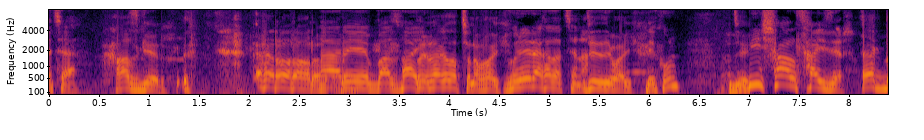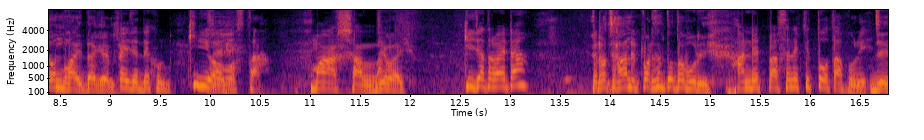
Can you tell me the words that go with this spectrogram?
আচ্ছা। আজকের র, র, র, র। আরে বাস ভাই। ধরে রাখা যাচ্ছে না ভাই। ধরে রাখা যাচ্ছে না। জি জি ভাই। দেখুন। বিশাল সাইজের। একদম ভাই দেখেন। এই যে দেখুন কি অবস্থা। মাশাআল্লাহ জি ভাই। কি জাতের ভাই এটা? এটা হচ্ছে hundred percent Totapuri. Hundred percent একটি তোতাপুরি। জি।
